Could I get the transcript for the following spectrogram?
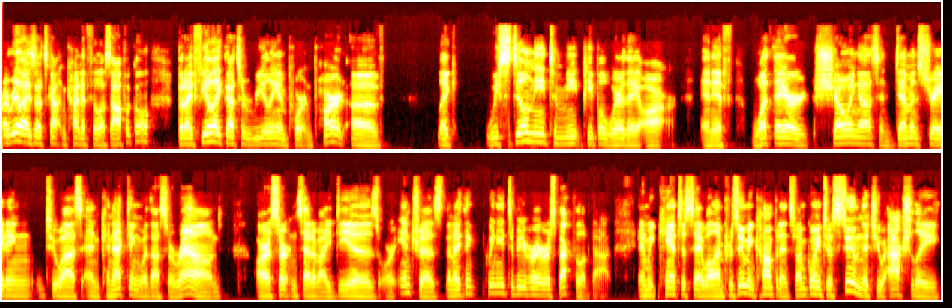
I realize that's gotten kind of philosophical, but I feel like that's a really important part of like we still need to meet people where they are. And if what they are showing us and demonstrating to us and connecting with us around are a certain set of ideas or interests, then I think we need to be very respectful of that. And we can't just say, well, I'm presuming competence, so I'm going to assume that you actually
